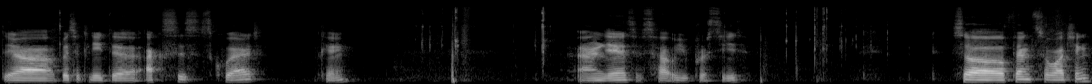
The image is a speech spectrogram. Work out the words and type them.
they are basically the axis squared. Okay. And yes, that's how you proceed. So thanks for watching.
